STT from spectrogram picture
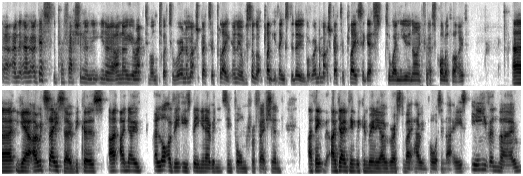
uh, and I guess the profession and you know I know you're active on Twitter. We're in a much better place. I know we've still got plenty of things to do, but we're in a much better place, I guess, to when you and I first qualified. Uh, yeah, I would say so because I, I know a lot of it is being an evidence informed profession. I think I don't think we can really overestimate how important that is, even though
